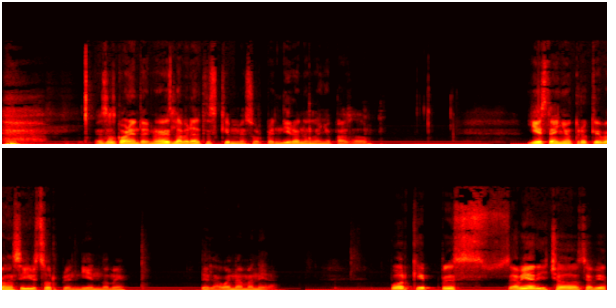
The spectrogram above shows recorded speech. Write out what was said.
Esos 49 la verdad es que me sorprendieron el año pasado. Y este año creo que van a seguir sorprendiéndome de la buena manera. Porque pues se había dicho, se había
